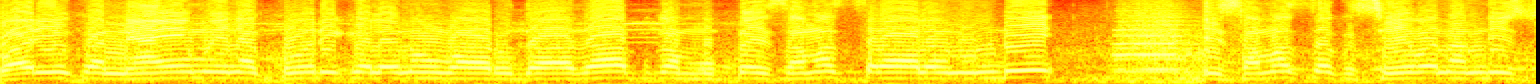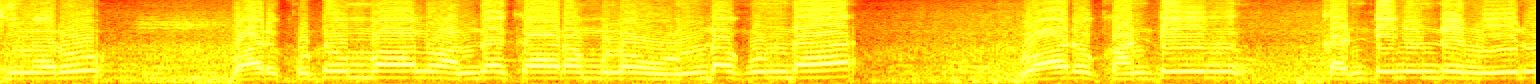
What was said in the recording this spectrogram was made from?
వారి యొక్క న్యాయమైన కోరికలను వారు దాదాపుగా ముప్పై సంవత్సరాల నుండి ఈ సంస్థకు సేవను అందిస్తున్నారు. వారి కుటుంబాలు అంధకారంలో ఉండకుండా వారు కంటి కంటి నుండి నీరు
